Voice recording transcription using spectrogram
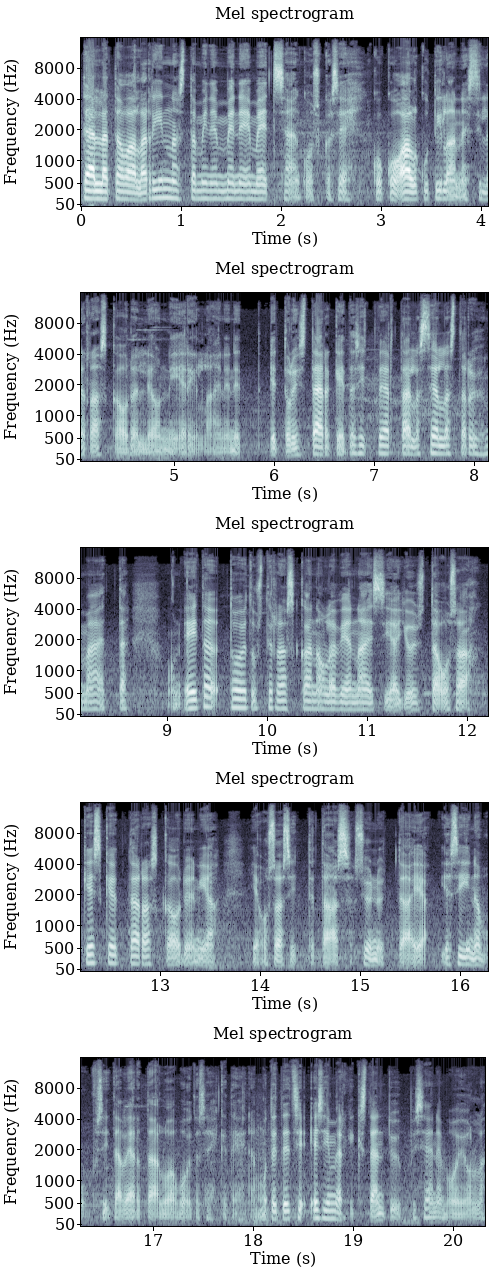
tällä tavalla rinnastaminen menee metsään, koska se koko alkutilanne sille raskaudelle on niin erilainen. Et, että olisi tärkeää sitten vertailla sellaista ryhmää, että on ei toivotusti raskaana olevia naisia, joista osa keskeyttää raskauden ja, ja osa sitten taas synnyttää ja, ja siinä sitä vertailua voitaisiin ehkä tehdä. Mutta esimerkiksi tämän tyyppisiä ne voi olla.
